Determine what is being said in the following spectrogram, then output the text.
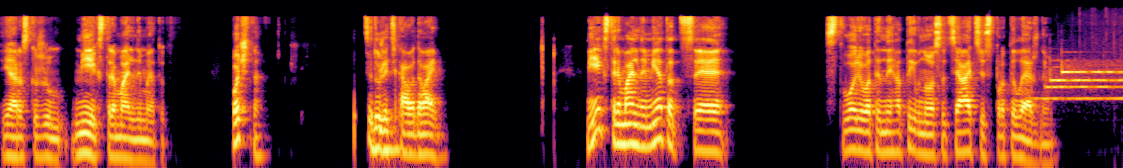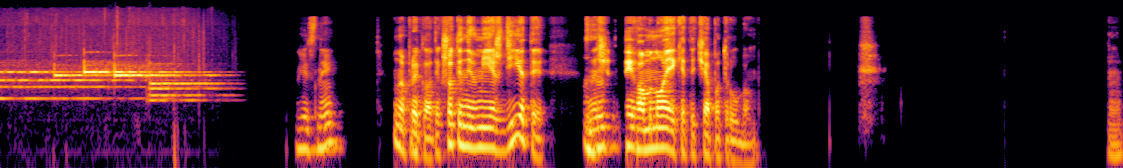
я розкажу мій екстремальний метод. Хочете? Це дуже цікаво, давай. Мій екстремальний метод це створювати негативну асоціацію з протилежним. Поясни. Ну, наприклад, якщо ти не вмієш діяти, значить ти гамно, яке тече по трубам. Ну.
